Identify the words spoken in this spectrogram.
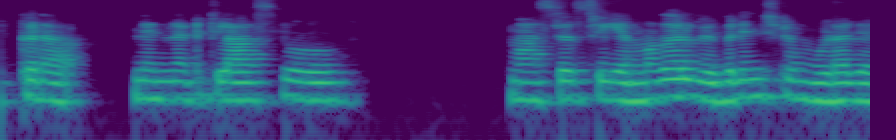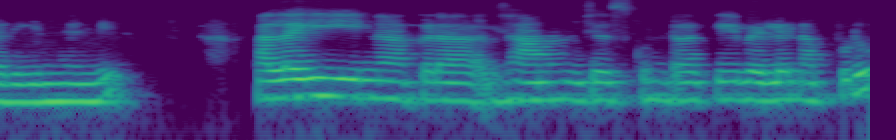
ఇక్కడ నిన్నటి క్లాస్లో మాస్టర్ శ్రీ అమ్మగారు వివరించడం కూడా జరిగిందండి. అలాగే ఈయన అక్కడ ధ్యానం చేసుకుంటాకి వెళ్ళినప్పుడు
